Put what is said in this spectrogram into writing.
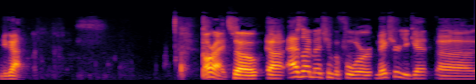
You got it. All right. So, uh, as I mentioned before, make sure you get uh,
